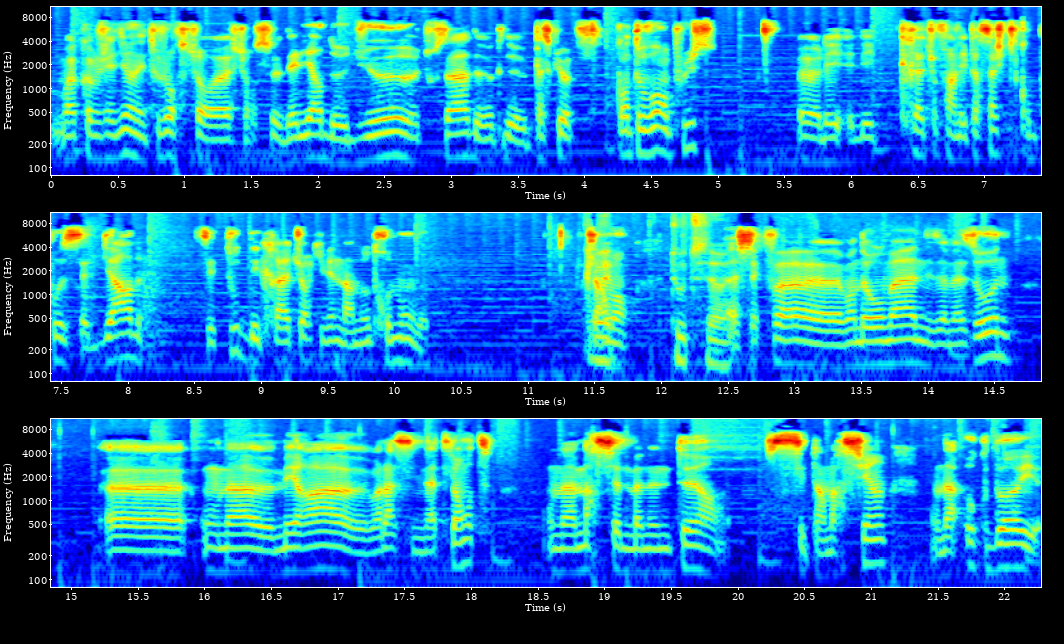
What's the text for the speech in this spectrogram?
Euh, moi, comme j'ai dit, on est toujours sur, euh, sur ce délire de Dieu, tout ça, de, de- parce que quand on voit en plus euh, les, les créatures, enfin les personnages qui composent cette garde, c'est toutes des créatures qui viennent d'un autre monde. Clairement. Toutes, c'est vrai. À chaque fois, euh, Wonder Woman, les Amazones. Euh, on a euh, Mera, euh, voilà, c'est une Atlante. On a Martian Manhunter, c'est un Martien. On a Hawkboy,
